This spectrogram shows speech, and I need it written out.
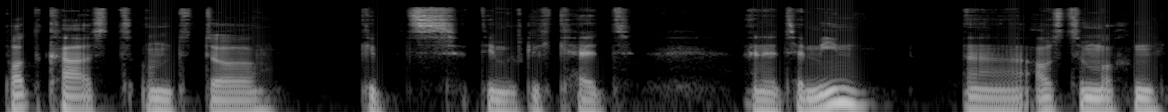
Podcast und da gibt es die Möglichkeit, einen Termin äh, auszumachen,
